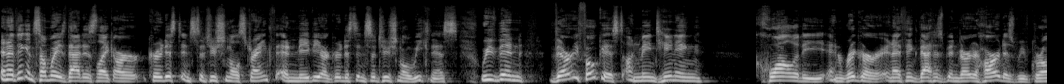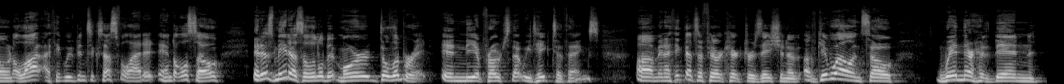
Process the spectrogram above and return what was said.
And I think in some ways that is like our greatest institutional strength and maybe our greatest institutional weakness. We've been very focused on maintaining quality and rigor. And I think that has been very hard as we've grown a lot. I think we've been successful at it. And also, it has made us a little bit more deliberate in the approach that we take to things. Um, and I think that's a fair characterization of, of GiveWell. And so, when there have been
